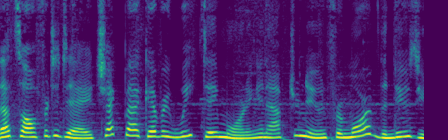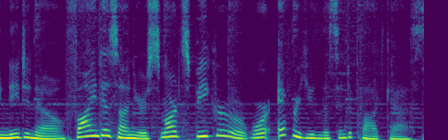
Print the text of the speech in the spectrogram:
That's all for today. Check back every weekday morning and afternoon for more of the news you need to know. Find us on your smart speaker or wherever you listen to podcasts.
